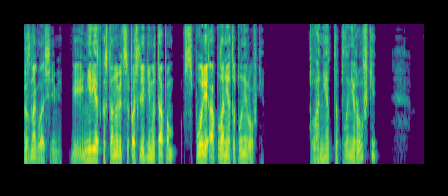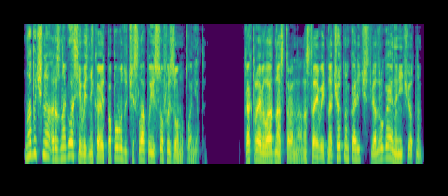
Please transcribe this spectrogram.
разногласиями и нередко становится последним этапом в споре о планетопланировке. Планета-планировки? Но обычно разногласия возникают по поводу числа поясов и зон у планеты. Как правило, одна сторона настаивает на четном количестве, а другая на нечетном.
